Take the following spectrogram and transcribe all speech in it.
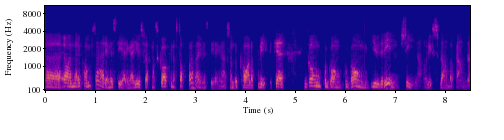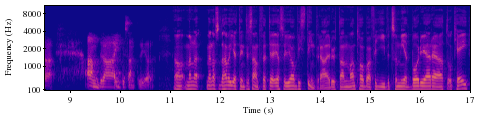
eh, ja, när det kommer till sådana här investeringar, just för att man ska kunna stoppa de här investeringarna som lokala politiker gång på gång på gång bjuder in Kina och Ryssland och andra andra intressenter att göra. Ja, men, men alltså det här var jätteintressant för att jag, alltså, jag visste inte det här utan man tar bara för givet som medborgare att okej, okay,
